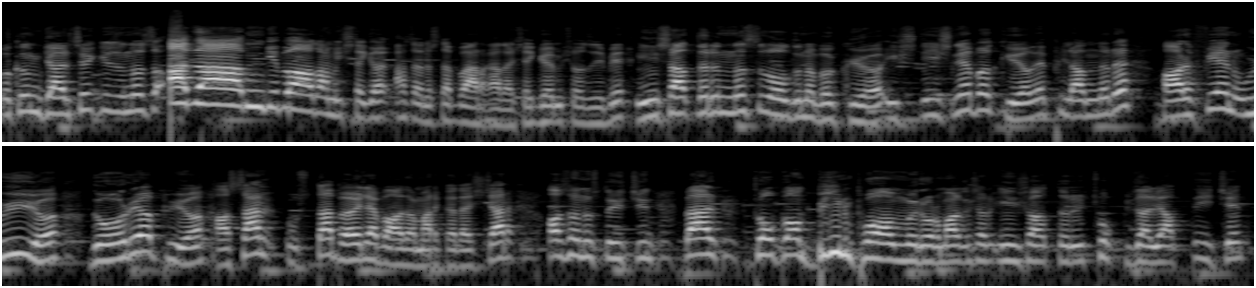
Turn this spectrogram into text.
Bakalım gerçek yüzü nasıl? Adam gibi adam işte. Hasan Usta bu arkadaşlar görmüş olduğu gibi. İnşaatların nasıl olduğuna bakıyor. işleyişine bakıyor ve planları harfiyen uyuyor. Doğru yapıyor. Hasan Usta böyle bir adam arkadaşlar. Hasan Usta için ben toplam 1000 puan veriyorum arkadaşlar. İnşaatları çok güzel yaptığı için.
